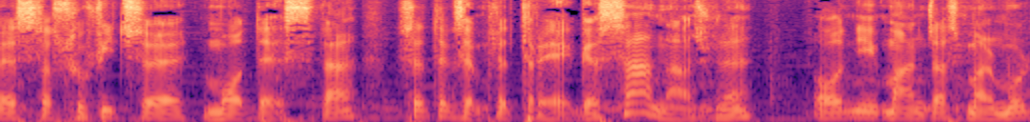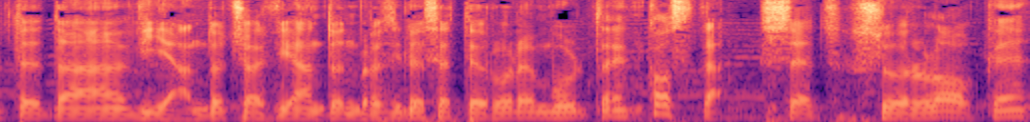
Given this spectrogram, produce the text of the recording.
esta eh, suffice modesta set exemple trege sana ne? Oni mangias malmulte da viando, ĉar viando in Brazilo estas terure multe costa, sed surloke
